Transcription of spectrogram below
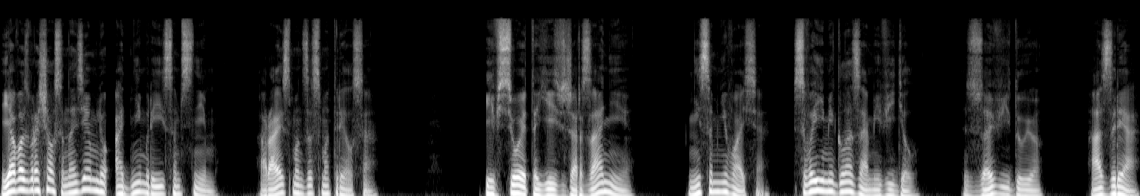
Я возвращался на Землю одним рейсом с ним. Райсман засмотрелся. «И все это есть в Жарзании?» «Не сомневайся, своими глазами видел». «Завидую». «А зря.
